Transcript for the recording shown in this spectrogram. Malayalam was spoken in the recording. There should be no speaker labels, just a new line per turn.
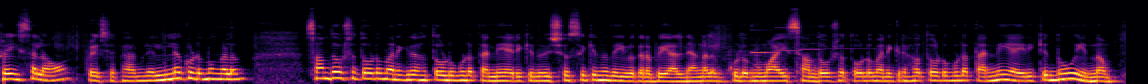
ഫ്രൈസലോ പ്രൈസ് ഫാമിലി എല്ലാ കുടുംബങ്ങളും സന്തോഷത്തോടും അനുഗ്രഹത്തോടും കൂടെ തന്നെയായിരിക്കുന്നു. വിശ്വസിക്കുന്ന ദൈവകൃപയാൽ ഞങ്ങളും കുടുംബമായി സന്തോഷത്തോടും അനുഗ്രഹത്തോടും കൂടെ തന്നെയായിരിക്കുന്നു ഇന്നും.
